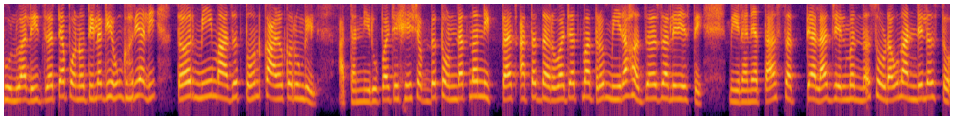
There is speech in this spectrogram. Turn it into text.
फुलवाली जर त्या पनोतीला घेऊन घरी आली तर मी माझं तोंड काळं करून घेईल. आता निरूपाचे हे शब्द तोंडातनं निघताच आता दरवाजात मात्र मीरा हजर झालेली असते. मीराने आता सत्याला जेलमधनं सोडावून आणलेलं असतं.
